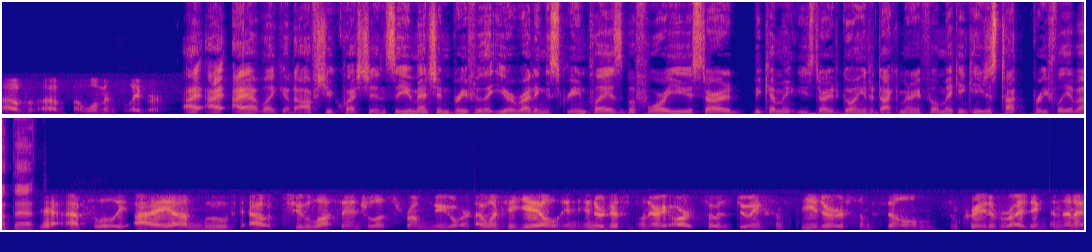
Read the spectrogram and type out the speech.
of a, a woman's labor. I, I, I have like an offshoot question. So you mentioned briefly that you were writing screenplays before you started becoming you started going into documentary filmmaking. Can you just talk briefly about that? Yeah, absolutely. I uh, moved out to Los Angeles from New York. I went to Yale in interdisciplinary arts, so I was doing some theater, some film, some creative writing, and then I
